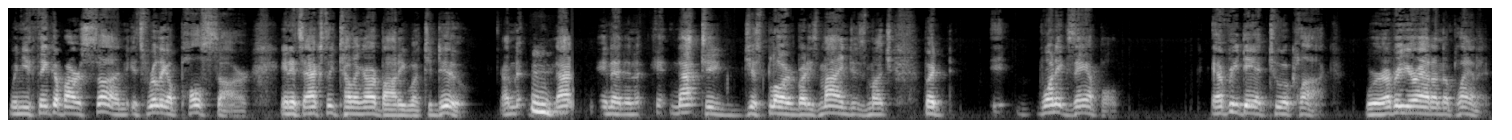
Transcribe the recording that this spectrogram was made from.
When you think of our sun, it's really a pulsar, and it's actually telling our body what to do. I'm mm. not in, a, in a, not to just blow everybody's mind as much, but one example every day at two o'clock, wherever you're at on the planet,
